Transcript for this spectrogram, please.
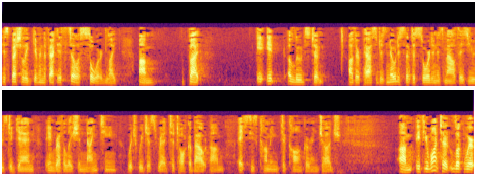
especially given the fact it's still a sword. Like, um, but it, it, alludes to other passages. Notice that the sword in his mouth is used again in Revelation 19, which we just read to talk about um, as he's coming to conquer and judge. Um, if you want to look where,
